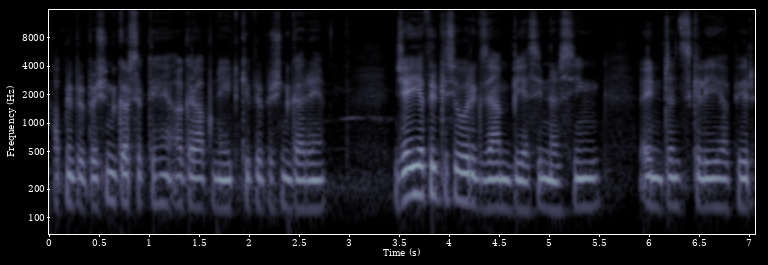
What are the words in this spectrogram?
अपनी प्रिपरेशन कर सकते हैं, अगर आप नीट की प्रिपरेशन कर रहे हैं। जे या फिर किसी और exam B S nursing entrance के लिए या फिर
